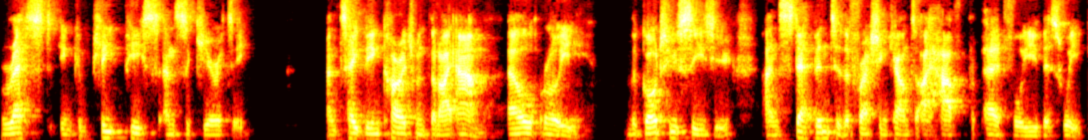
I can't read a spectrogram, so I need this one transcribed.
Rest in complete peace and security and take the encouragement that I am, El Roi, the God who sees you, and step into the fresh encounter I have prepared for you this week.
